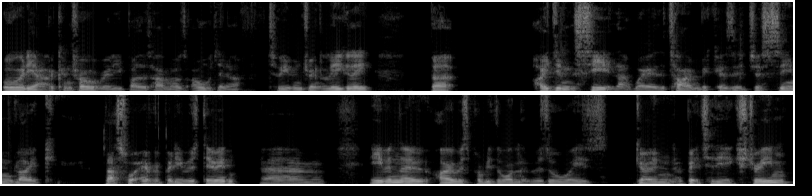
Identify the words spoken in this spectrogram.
already out of control really by the time I was old enough to even drink legally. But I didn't see it that way at the time because it just seemed like that's what everybody was doing. Um, even though I was probably the one that was always going a bit to the extreme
